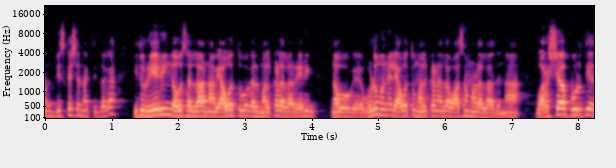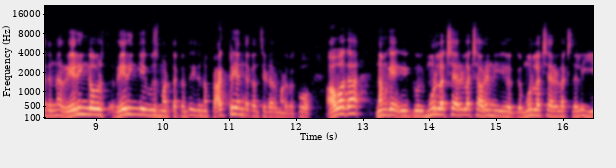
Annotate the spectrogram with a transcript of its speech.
ಒಂದು ಡಿಸ್ಕಷನ್ ಆಗ್ತಿದ್ದಾಗ ಇದು ರೇರಿಂಗ್ ಹೌಸ್ ಅಲ್ಲ, ನಾವು ಯಾವತ್ತೂ ಹೋಗಿ ಅಲ್ಲಿ ಮಲ್ಕೊಳ್ಳಲ್ಲ. ರೇರಿಂಗ್ ನಾವು ಉಳು ಮನೇಲಿ ಯಾವತ್ತೂ ಮಲ್ಕೊಳ್ಳಲ್ಲ, ವಾಸ ಮಾಡಲ್ಲ ಅದನ್ನು. ವರ್ಷ ಪೂರ್ತಿ ಅದನ್ನು ರೇರಿಂಗ್ ಹೌಸ್ ರೇರಿಂಗ್ಗೆ ಯೂಸ್ ಮಾಡ್ತಕ್ಕಂಥ ಇದನ್ನು ಫ್ಯಾಕ್ಟ್ರಿ ಅಂತ ಕನ್ಸಿಡರ್ ಮಾಡಬೇಕು. ಆವಾಗ ನಮಗೆ ಮೂರು ಲಕ್ಷ, ಎರಡು ಲಕ್ಷ ಅವ್ರೇನು ಮೂರು ಲಕ್ಷ, ಎರಡು ಲಕ್ಷದಲ್ಲಿ ಈ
